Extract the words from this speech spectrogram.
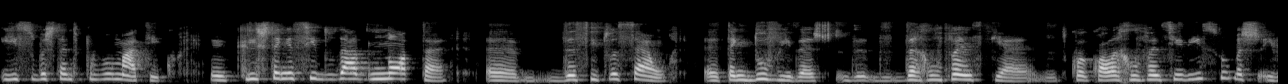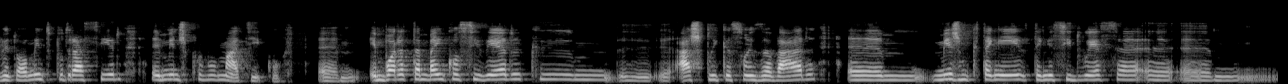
isso bastante problemático. que lhes tenha sido dado nota da situação eh, tenho dúvidas de, de, da relevância, de qual, qual, a relevância disso, mas eventualmente poderá ser eh, menos problemático. Um, embora também considere que uh, há explicações a dar, um, mesmo que tenha, tenha sido essa um,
